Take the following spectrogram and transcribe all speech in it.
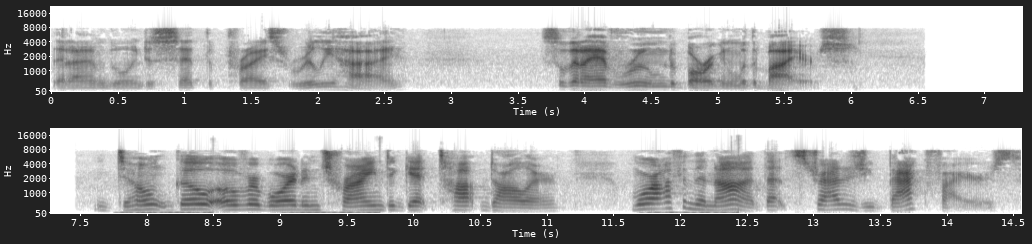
that I'm going to set the price really high so that I have room to bargain with the buyers. Don't go overboard in trying to get top dollar. More often than not, that strategy backfires.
